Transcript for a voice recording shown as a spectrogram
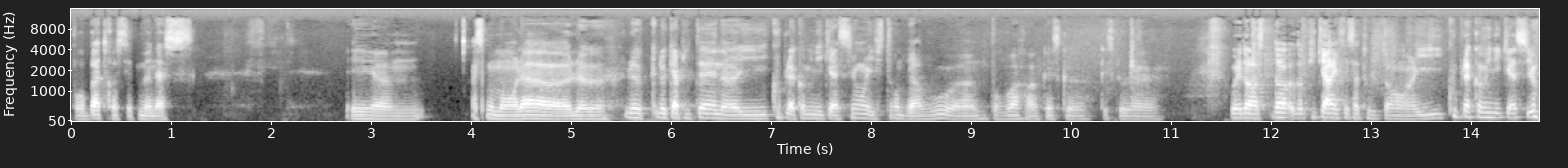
pour battre cette menace. Et euh, à ce moment-là, le, le, capitaine, il coupe la communication et il se tourne vers vous pour voir qu'est-ce que... Qu'est-ce que oui, dans, dans, Picard, il fait ça tout le temps. Hein. Il coupe la communication,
